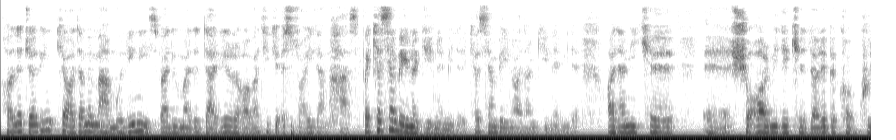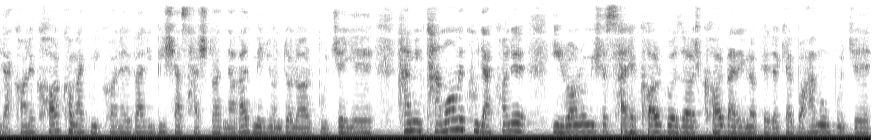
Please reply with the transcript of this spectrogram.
حالا جالب این که آدم معمولی نیست ولی اومده در یه رقابتی که اسرائیل هم هست. و کسی هم به اینا گیر نمیده کسی هم به این آدم گیر نمیده. آدمی که شعار میده که داره به کودکان کار کمک می‌کنه ولی بیش از 80 90 میلیون دلار بودجه همین تمام کودکان ایران رو میشه سر کار گذاشت کار برای اینا پیدا کرد با همون بودجه.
